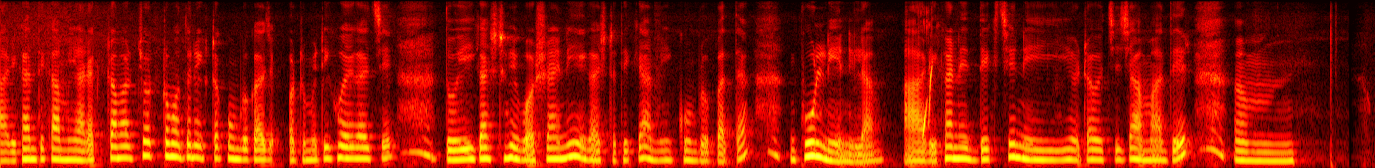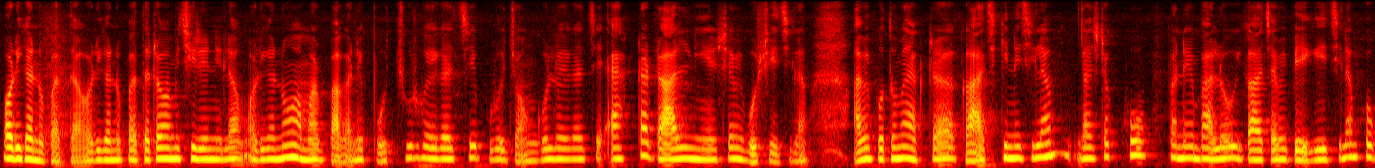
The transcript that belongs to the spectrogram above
আর এখান থেকে আমি আর একটা আমার ছোট্ট মতন একটা কুমড়ো গাছ অটোমেটিক হয়ে গেছে। তো এই গাছটা আমি বসাইনি, এই গাছটা থেকে আমি কুমড়ো পাতা, ফুল নিয়ে নিলাম। আর এখানে দেখছেন এই এটা হচ্ছে যে আমাদের অরিগানো পাতা। অরিগানো পাতাটাও আমি ছিঁড়ে নিলাম। অরিগানো আমার বাগানে প্রচুর হয়ে গেছে, পুরো জঙ্গল হয়ে গেছে। একটা ডাল নিয়ে এসে আমি বসিয়েছিলাম। আমি প্রথমে একটা গাছ কিনেছিলাম। গাছটা খুব মানে ভালো গাছ আমি পেয়ে গিয়েছিলাম খুব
